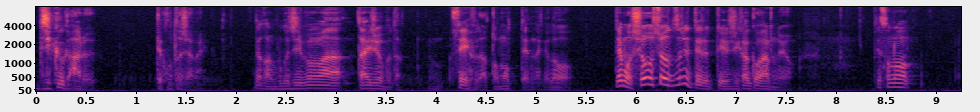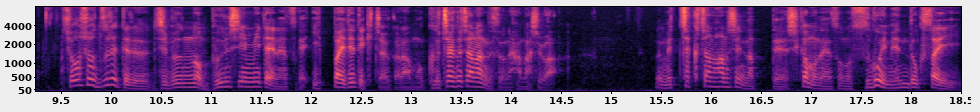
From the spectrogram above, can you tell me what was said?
軸があるってことじゃない？だから僕自分は大丈夫だセーフだと思ってんだけどでも少々ずれてるっていう自覚はあるのよ。でその少々ずれてる自分の分身みたいなやつがいっぱい出てきちゃうからもうぐちゃぐちゃなんですよね話は。めちゃくちゃな話になってしかもねそのすごい面倒くさい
